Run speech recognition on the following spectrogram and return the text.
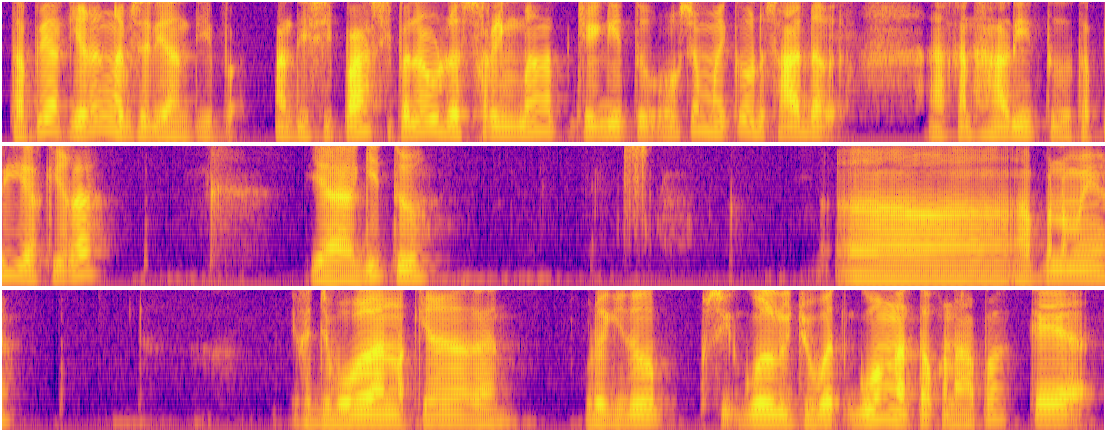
Tapi akhirnya nggak bisa diantisipasi padahal udah sering banget kayak gitu. Harusnya mereka udah sadar akan hal itu. Tapi akhirnya ya gitu. Uh, apa namanya? Kejebolan akhirnya kan. Udah gitu si gue lucu banget. Gue nggak tahu kenapa. Kayak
